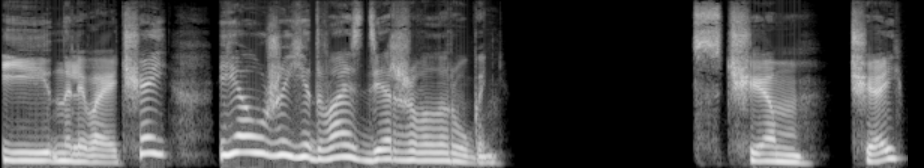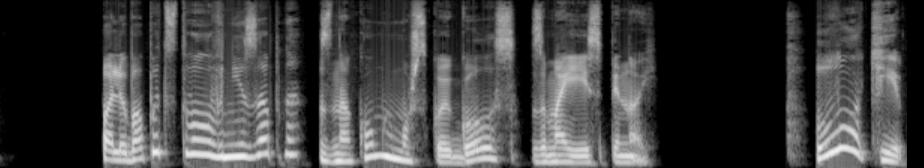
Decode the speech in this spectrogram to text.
И, наливая чай, я уже едва сдерживала ругань. «С чем чай?» — полюбопытствовал внезапно знакомый мужской голос за моей спиной. «Локи!»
